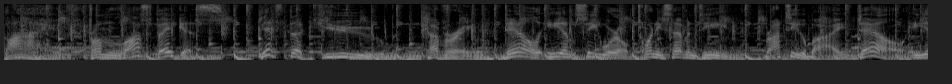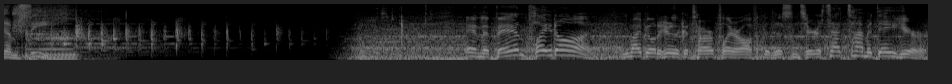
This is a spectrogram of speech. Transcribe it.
Live from Las Vegas, it's theCUBE. Covering Dell EMC World 2017. Brought to you by Dell EMC. And the band played on. You might be able to hear the guitar player off in the distance here. It's that time of day here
